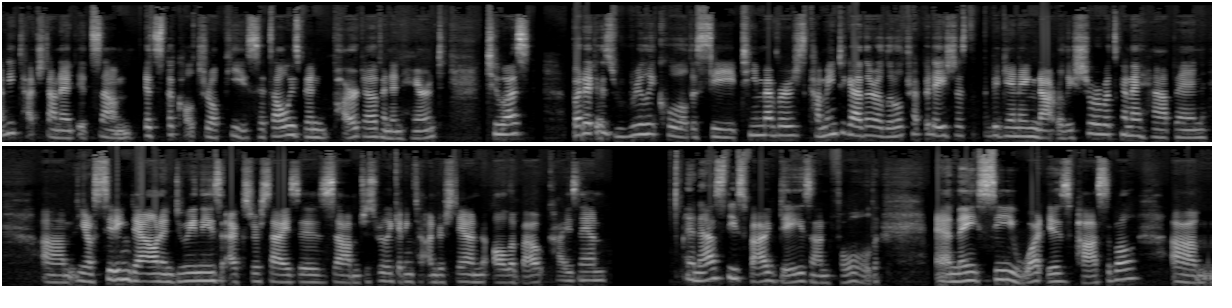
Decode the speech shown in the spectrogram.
Andy touched on it. It's um, it's the cultural piece. It's always been part of and inherent to us, but it is really cool to see team members coming together, a little trepidatious at the beginning, not really sure what's going to happen. Um, you know, sitting down and doing these exercises, um, just really getting to understand all about Kaizen. And as these five days unfold and they see what is possible, um,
